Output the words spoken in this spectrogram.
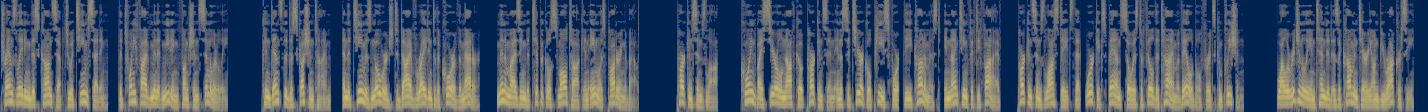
Translating this concept to a team setting, the 25 minute meeting functions similarly. Condense the discussion time, and the team is no urge to dive right into the core of the matter, minimizing the typical small talk and aimless pottering about. Parkinson's Law Coined by Cyril Northcote Parkinson in a satirical piece for The Economist in 1955, Parkinson's law states that work expands so as to fill the time available for its completion. While originally intended as a commentary on bureaucracy,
